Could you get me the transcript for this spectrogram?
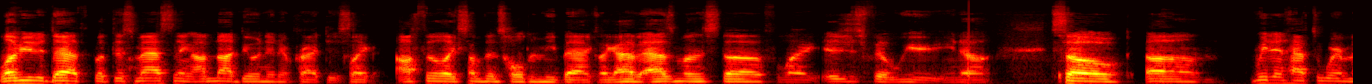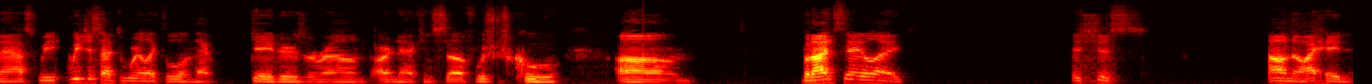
love you to death, but this mask thing, I'm not doing it in practice. Like I feel like something's holding me back. Like I have asthma and stuff. Like it just feel weird, you know. So um, we didn't have to wear masks. We we just had to wear like the little neck gaiters around our neck and stuff, which was cool. Um, but I'd say like it's just I don't know. I hate it.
